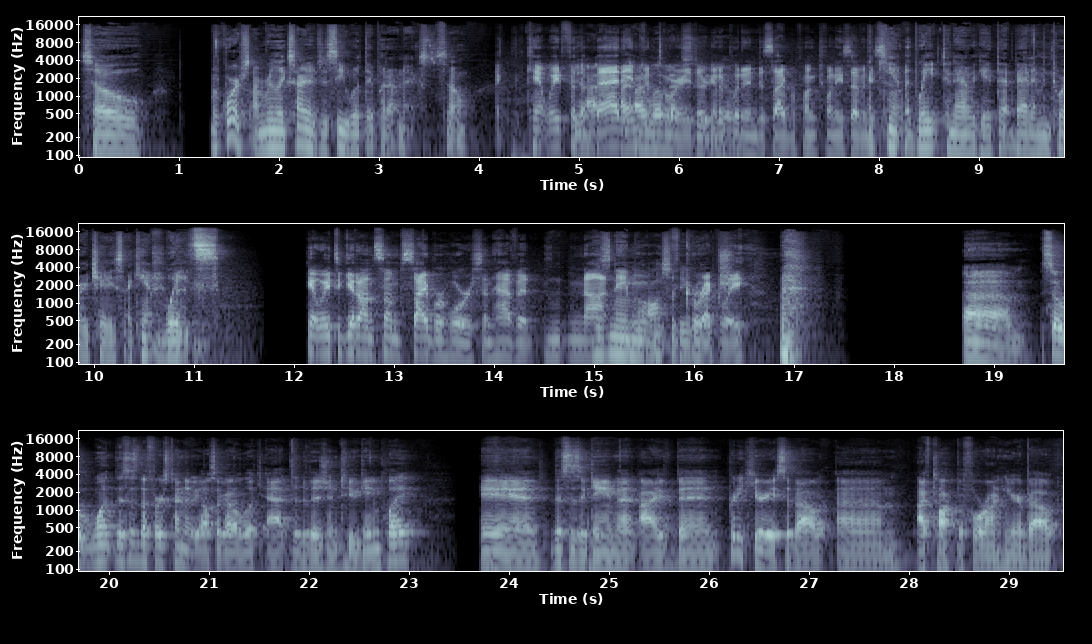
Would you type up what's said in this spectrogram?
So, of course, I'm really excited to see what they put out next. So, I can't wait for Yeah, the bad I- I inventory they're going to put into Cyberpunk 2077. I can't wait to navigate that bad inventory chase. I can't wait. Can't wait to get on some cyber horse and have it not His name will also be Roach. correctly. Um, so one, this is the first time that we also got to look at the Division Two gameplay, and this is a game that I've been pretty curious about. Um, I've talked before on here about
